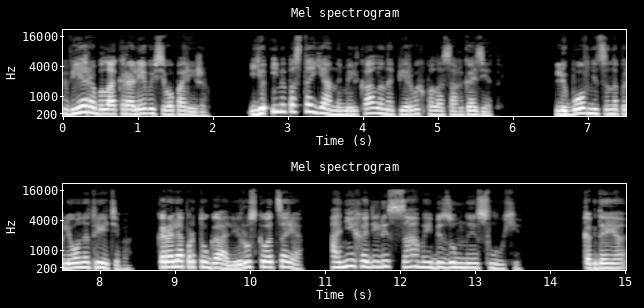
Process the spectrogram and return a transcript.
Вера была королевой всего Парижа. Ее имя постоянно мелькало на первых полосах газет. Любовница Наполеона III, короля Португалии, русского царя. О ней ходили самые безумные слухи. Когда я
